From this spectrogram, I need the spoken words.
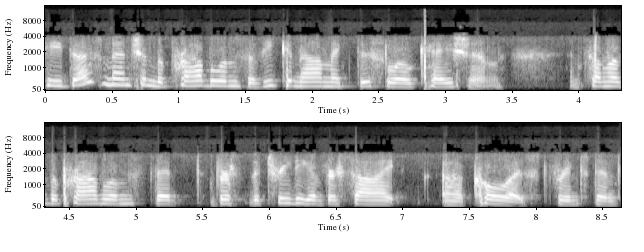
he does mention the problems of economic dislocation and some of the problems that the Treaty of Versailles uh, caused, for instance,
